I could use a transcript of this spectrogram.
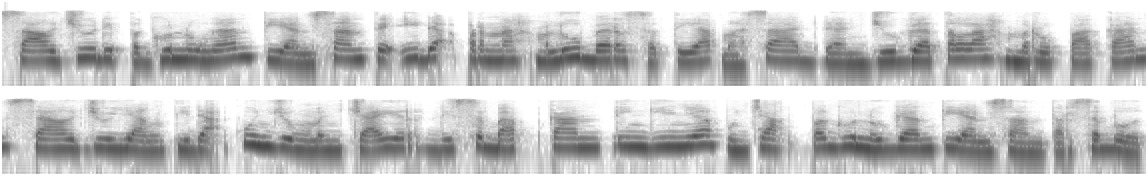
Salju di pegunungan Tian Shan tidak pernah meluber setiap masa dan juga telah merupakan salju yang tidak kunjung mencair disebabkan tingginya puncak pegunungan Tian Shan tersebut.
